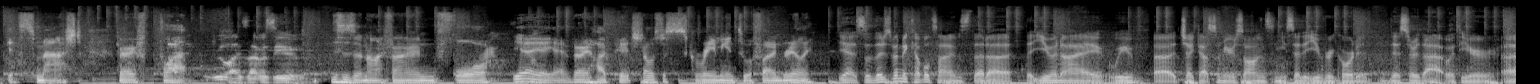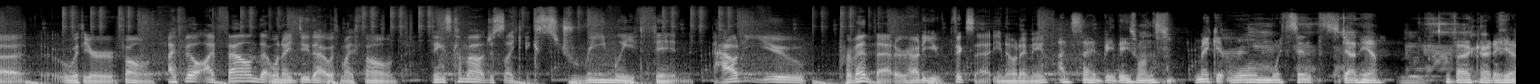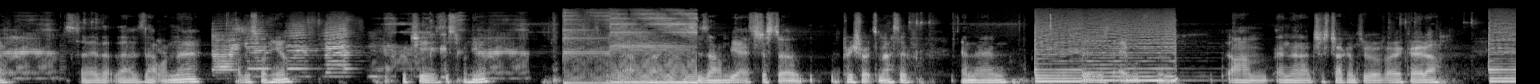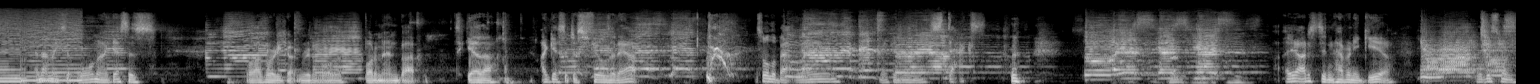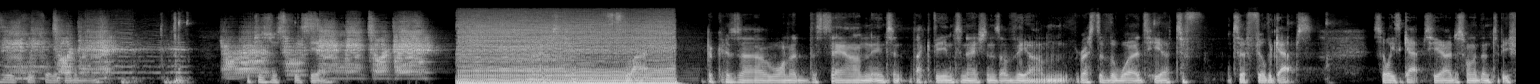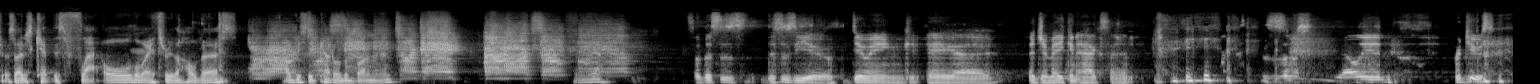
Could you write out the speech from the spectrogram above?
gets smashed, very flat. I didn't realize that was you. This is an iPhone 4. Yeah, yeah, yeah. Very high pitched. I was just screaming into a phone, really. Yeah, so there's been a couple times that uh, that you and I we've uh, checked out some of your songs, and you said that you've recorded this or that with your uh, with your phone. I feel I found that when I do that with my phone, things come out just like extremely thin. How do you prevent that or how do you fix that? You know what I mean? I'd say it'd be these ones. Make it warm with synths down here. Vocoder here. So that, there's that one there. Oh, this one here. Which is this one here. This is um yeah, it's just a I'm pretty sure it's massive. And then um and then I just chuck them through a vocoder. And that makes it warmer. I guess as well, I've already gotten rid of all the bottom end, but together, I guess it just fills it out. it's all about layering, making them stacks. yeah, I just didn't have any gear. Well, this one here keeps all the bottom end, which is just this here. Flat because I wanted the sound, like the intonations of the um, rest of the words here to to fill the gaps. So all these gaps here, I just wanted them to be. So I just kept this flat all the way through the whole verse. Obviously cut all the bottom end. And yeah. So this is this is you doing a uh, a Jamaican accent. this is an Australian producer.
